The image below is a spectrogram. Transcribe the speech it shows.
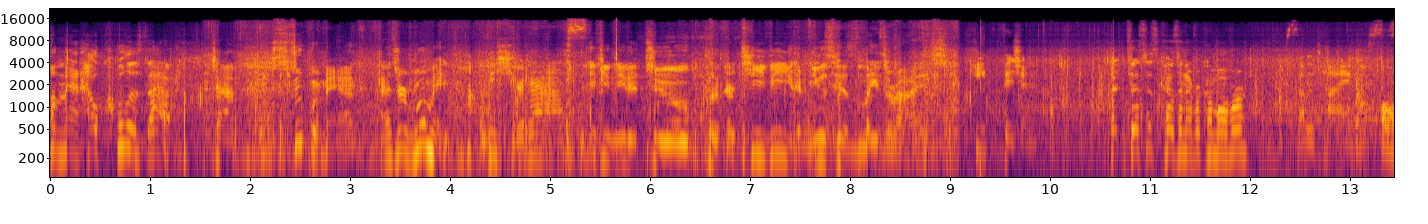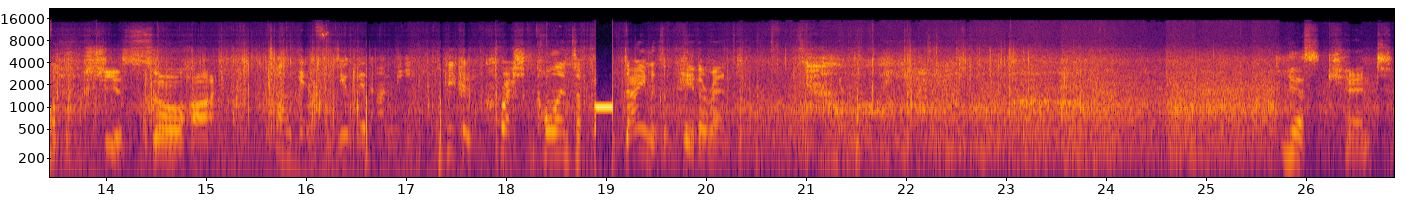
Oh man, how cool is that? To have Superman as your roommate. That would be sure to ask. If you needed to put up your TV, you can use his laser eyes. Heat vision. But does his cousin ever come over? Sometimes. Oh, she is so hot. Don't get on me. He could crush coal into f- diamonds and pay the rent. Oh boy. Yes, Kent.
